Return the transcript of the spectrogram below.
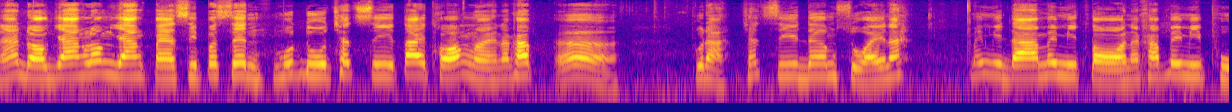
นะดอกยางล่องยาง 80%มุดดูชัดซีใต้ท้องหน่อยนะครับ เออพูดอะชัดซีเดิมสวยนะ ไม่มีดามไม่มีต่อนะครับ ไม่มีผู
